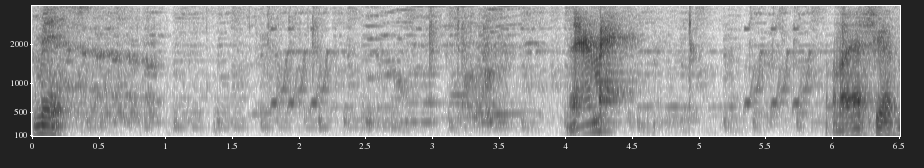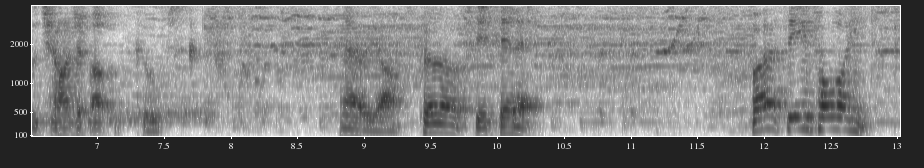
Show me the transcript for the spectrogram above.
Miss. Damn it! And I actually have to charge it up with Koops. There we go. Koops, you did it. 13 points!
